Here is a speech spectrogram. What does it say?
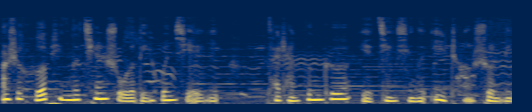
而是和平的签署了离婚协议，财产分割也进行得异常顺利。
